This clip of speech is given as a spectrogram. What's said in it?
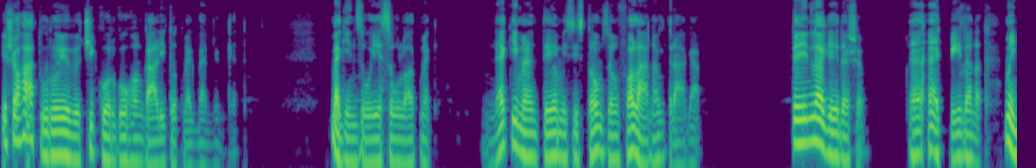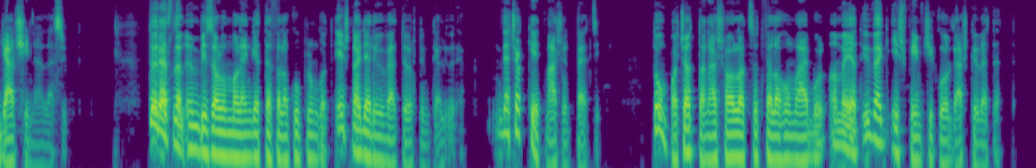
és a hátulról jövő csikorgó hang állított meg bennünket. Megint Zoé szólalt meg. Neki mentél Mrs. Thompson falának, drágám. Tényleg, édesem? Egy pillanat, mindjárt sinen leszünk. Töretlen önbizalommal engedte fel a kuplungot, és nagy erővel törtünk előre. De csak két másodpercig. Tompa csattanás hallatszott fel a homályból, amelyet üveg és fémcsikorgás követett.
